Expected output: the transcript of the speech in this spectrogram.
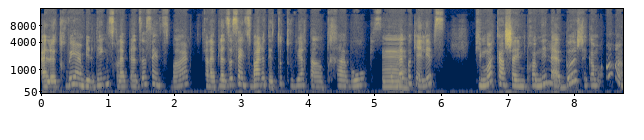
elle a trouvé un building sur la Plaza Saint-Hubert. Quand la Plaza Saint-Hubert était toute ouverte en travaux, puis c'est comme Mm. l'apocalypse. Puis moi, quand je suis allée me promener là-bas, j'étais comme, ah,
